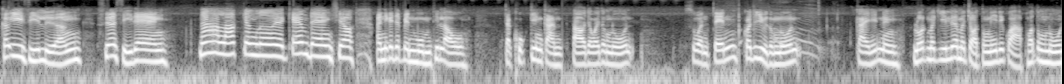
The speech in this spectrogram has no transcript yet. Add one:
เก้าอี้สีเหลือง เสื้อสีแดง น่ารักจังเลยอะแก้มแดงเชียว อันนี้ก็จะเป็นมุมที่เราจะคุกกิ้งกันเตาจะไว้ตรงนู้น ส่วนเต็นท์ก็จะอยู่ตรงนู้น ไกลนิดนึง รถเมื่อกี้เลื่อนมาจอดตรงนี้ดีกว่า เพราะตรงนู้น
